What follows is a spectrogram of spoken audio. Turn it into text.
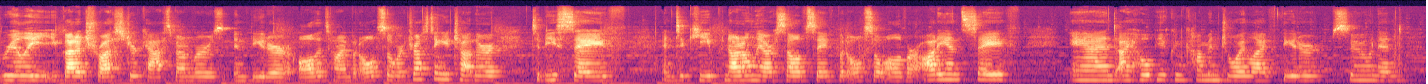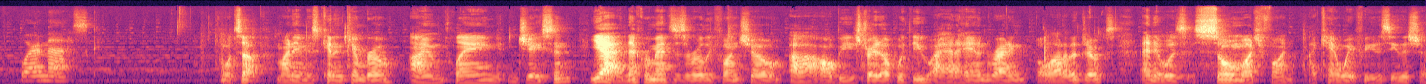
really you got to trust your cast members in theater all the time, but also we're trusting each other to be safe and to keep not only ourselves safe but also all of our audience safe. And I hope you can come enjoy live theater soon and wear a mask. What's up? My name is Kenan Kimbrough. I'm playing Jason. Yeah, Necromance is a really fun show. Uh, I'll be straight up with you. I had a hand in writing a lot of the jokes, and it was so much fun. I can't wait for you to see this show.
